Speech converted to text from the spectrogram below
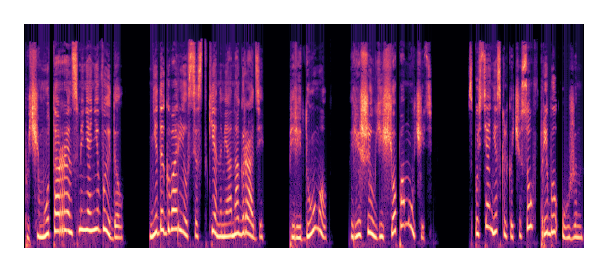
Почему Торренс меня не выдал? Не договорился с Ткенами о награде? Передумал? Решил еще помучить? Спустя несколько часов прибыл ужин.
